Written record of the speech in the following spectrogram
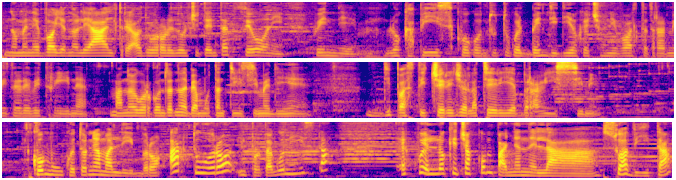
non me ne vogliono le altre, adoro le dolci tentazioni, quindi lo capisco con tutto quel ben di Dio che c'è ogni volta tramite le vetrine, ma noi gorgonzoni ne abbiamo tantissime di, di pasticcerie, gelaterie, bravissimi. Comunque torniamo al libro. Arturo, il protagonista, è quello che ci accompagna nella sua vita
